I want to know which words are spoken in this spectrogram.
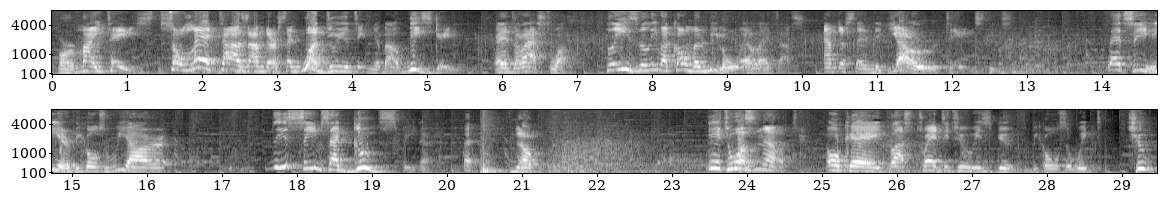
for my taste so let us understand what do you think about this game and the last one please leave a comment below and let us understand your taste let's see here because we are this seems a good spinner. no. It was not. Okay, plus 22 is good because with two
